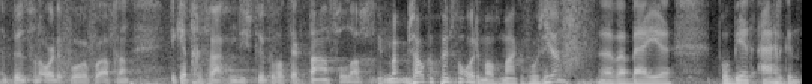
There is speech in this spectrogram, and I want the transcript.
Een punt van orde voor, voor afgaan. Ik heb gevraagd om die stukken wat ter tafel lag. Maar zou ik een punt van orde mogen maken, voorzitter? Ja. Uh, waarbij je probeert eigenlijk een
